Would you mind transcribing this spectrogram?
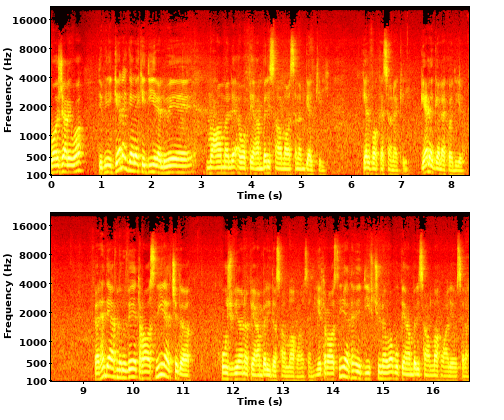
باجر و. تبيني قل قل دير الوي معاملة و پیغمبر صلى الله عليه وسلم قل كري قل فاكسانا كري قل قل كدير فالهند أف مروفيت راسنين چدا خوش ویانا پیغمبری دا صلی الله علیه وسلم یه راستی یه تنه دیف چونه و بو پیغمبری صلی الله علیه وسلم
